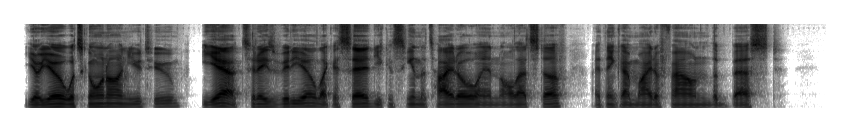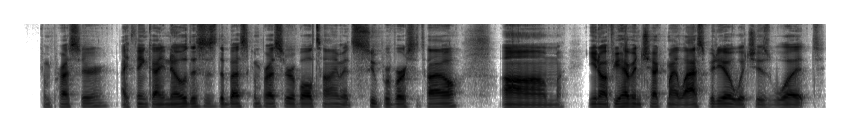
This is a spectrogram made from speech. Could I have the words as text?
Yo, yo, what's going on, YouTube? Yeah, today's video, like I said, you can see in the title and all that stuff. I think I might have found the best compressor. I think I know this is the best compressor of all time. It's super versatile. Um, you know, if you haven't checked my last video, which is what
